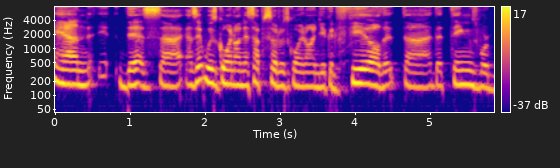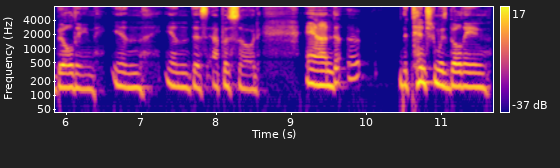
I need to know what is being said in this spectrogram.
And this, uh, as it was going on, this episode was going on, you could feel that uh, that things were building in in this episode, and uh, the tension was building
